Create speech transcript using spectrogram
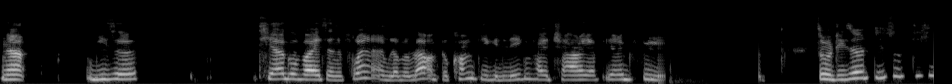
Na, diese Thiago jetzt seine Freundin, bla bla bla, und bekommt die Gelegenheit, Shari auf ihre Gefühle So, diese, diese, diese,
